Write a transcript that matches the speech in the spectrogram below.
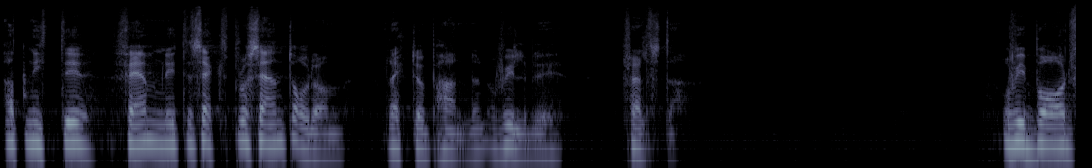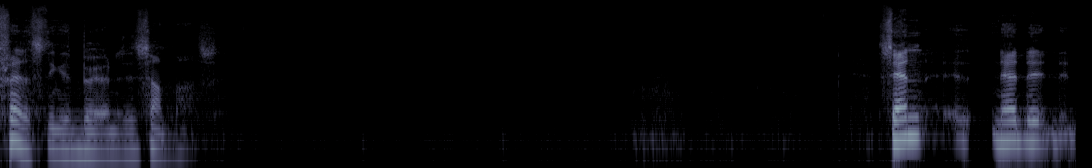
att 95-96 procent av dem räckte upp handen och ville bli frälsta. Och vi bad frälsningens bön tillsammans. Sen eh, när det,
